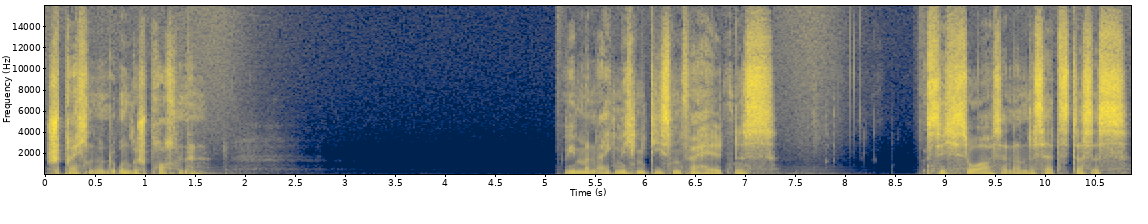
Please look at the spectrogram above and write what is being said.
Sprechen und Ungesprochenen. Wie man eigentlich mit diesem Verhältnis sich so auseinandersetzt, dass es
